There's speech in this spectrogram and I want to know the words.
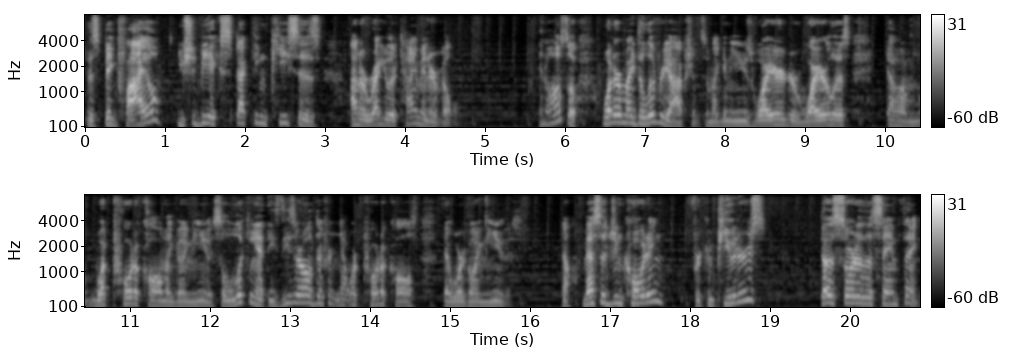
this big file, you should be expecting pieces on a regular time interval. And also, what are my delivery options? Am I going to use wired or wireless? Um, what protocol am I going to use? So, looking at these, these are all different network protocols that we're going to use. Now, message encoding for computers does sort of the same thing.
